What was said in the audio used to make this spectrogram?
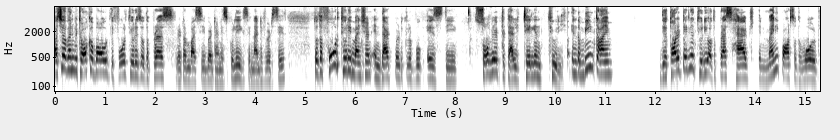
अच्छा when we talk about the four theories of the press written by Siebert and his colleagues in 1956 so the fourth theory mentioned in that particular book is the Soviet totalitarian theory. In the meantime, the authoritarian theory of the press had in many parts of the world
